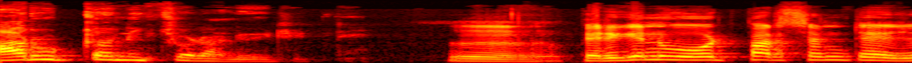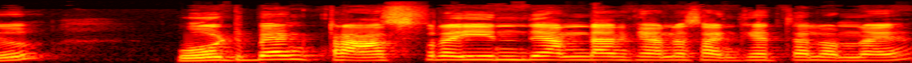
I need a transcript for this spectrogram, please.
ఆ రూట్లో నుంచి చూడాలి వీటిని. పెరిగిన vote percentage vote bank transfer అయ్యింది అనడానికి ఏమైనా సంకేతాలు ఉన్నాయా?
